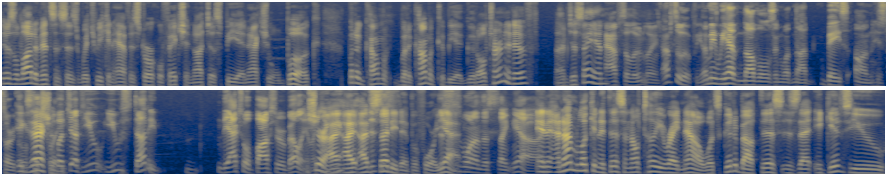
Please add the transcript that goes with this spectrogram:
There's a lot of instances in which we can have historical fiction not just be an actual book, but a comic but a comic could be a good alternative. I'm just saying. Absolutely. Absolutely. I mean, we have novels and whatnot based on historical Exactly. fiction. But Jeff, you you studied the actual Boxer Rebellion. Like, Sure, you- I, you- I I've studied is, it before. Yeah. This is one of the like yeah. and and I'm looking at this, and I'll tell you right now, what's good about this is that it gives you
